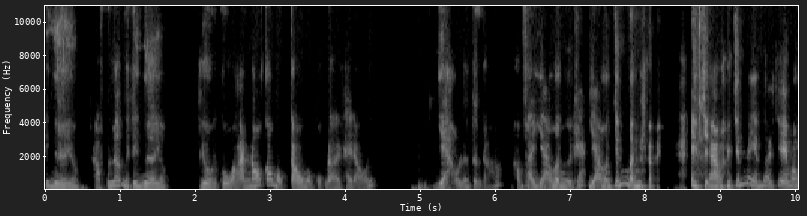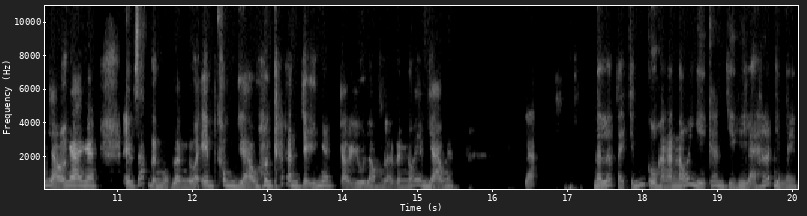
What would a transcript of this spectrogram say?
Thấy ghê không? Học cái lớp này thấy ghê không? Vô cô Hoàng Anh nói có một câu một cuộc đời thay đổi. Giàu lên từ đó, không phải giàu hơn người khác, giàu hơn chính mình rồi. Em giàu hơn chính em thôi chứ em không giàu hơn ai nha. Em xác định một lần nữa em không giàu hơn các anh chị nha. Trời, vui lòng là đừng nói em giàu nha. Dạ. Nên lớp tài chính, cô Hoàng Anh nói gì, các anh chị ghi lại hết giùm em.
